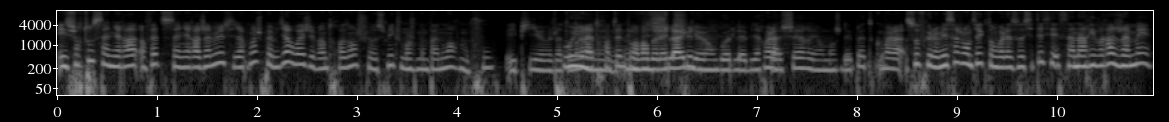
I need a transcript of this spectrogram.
et surtout ça n'ira en fait ça n'ira jamais mieux. c'est à dire que moi je peux me dire ouais j'ai 23 ans je suis au SMIC je mange mon pain noir je m'en fous et puis euh, j'attendrai la trentaine on pour avoir de la schlag, thune On boit de la bière Voilà. pas chère et on mange des pâtes. Quoi. voilà sauf que le message entier que t'envoie la société c'est ça n'arrivera jamais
